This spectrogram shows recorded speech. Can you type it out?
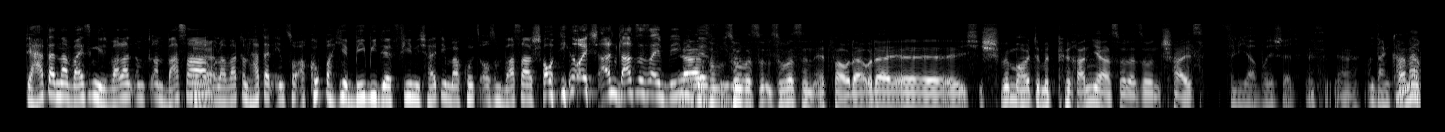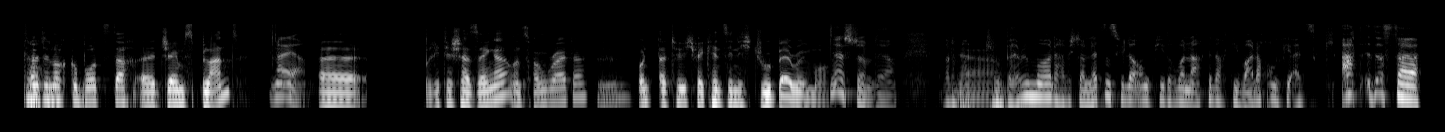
der hat dann, da weiß ich nicht, war dann am Wasser ja. oder was und hat dann eben so, ach guck mal hier, Baby-Delfin, ich halte ihn mal kurz aus dem Wasser, schaut ihn euch an, das ist ein Baby-Delfin. Ja, so, sowas, sowas in etwa. Oder, oder äh, ich schwimme heute mit Piranhas oder so ein Scheiß. Völliger Bullshit. Ist, ja. Und dann kam Dann hat heute noch Geburtstag äh, James Blunt. Naja. Ah, äh, britischer Sänger und Songwriter. Mhm. Und natürlich, wer kennt sie nicht, Drew Barrymore. Ja, stimmt, ja. Warte mal, ja. Drew Barrymore, da habe ich dann letztens wieder irgendwie drüber nachgedacht, die war doch irgendwie als. Ach, das ist da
